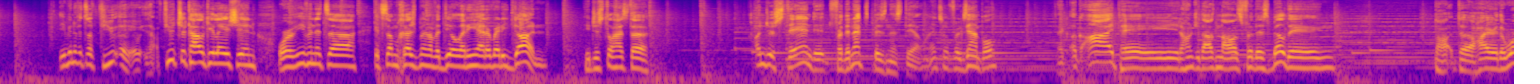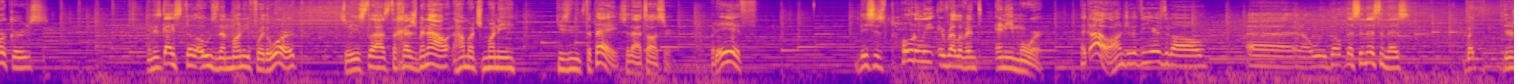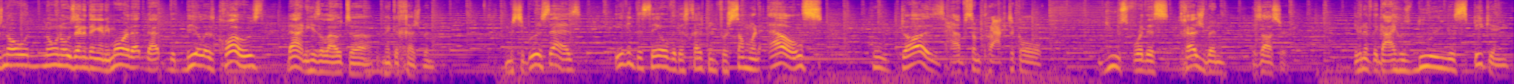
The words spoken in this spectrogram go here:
even if it's a, fu- uh, a future calculation, or even it's a it's some cheshbon of a deal that he had already done, he just still has to understand it for the next business deal. Right? So, for example, like, look, I paid hundred thousand dollars for this building to, to hire the workers, and this guy still owes them money for the work, so he still has to cheshbon out how much money he needs to pay. So that's usher. But if this is totally irrelevant anymore. Like, oh, 150 years ago, uh, you know, we built this and this and this, but there's no no one knows anything anymore. That that the deal is closed. Then he's allowed to make a cheshbon. Mishnah Berurah says, even to say over this cheshbon for someone else who does have some practical use for this cheshbon is usher. Even if the guy who's doing this speaking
